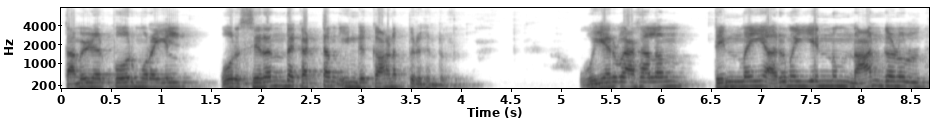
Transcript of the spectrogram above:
தமிழர் போர் முறையில் ஒரு சிறந்த கட்டம் இங்கு காணப்பெறுகின்றது. உயர்வகலம் திண்மை அருமை என்னும் நான்கனுள்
